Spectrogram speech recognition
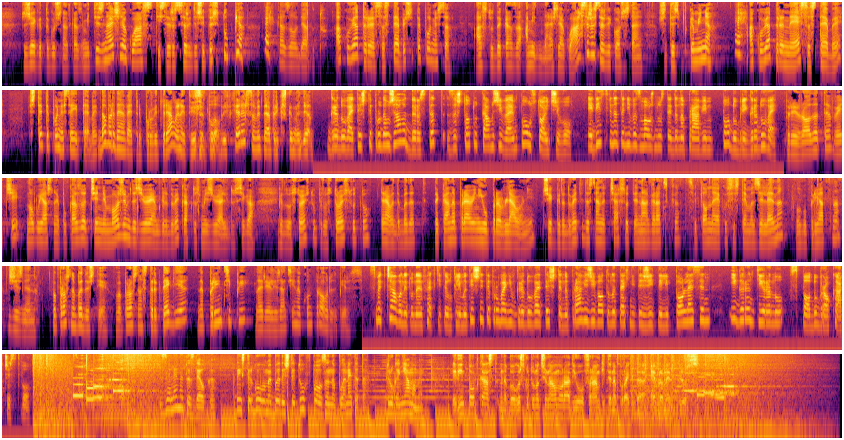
Жегата горчината каза, ми ти знаеш ли, ако аз ти се разсърдя, ще те ступя. Е, казал дядото, ако вятъра е с тебе, ще те понеса. А студа каза, ами знаеш ли, ако аз се разсърди, какво ще стане? Ще те каминя. Е, ако вятъра не е с тебе, ще те понесе и тебе. Добър ден, ветре, проветряването и за Пловдив. Харесваме тази приказка на дядо. Градовете ще продължават да растат, защото там живеем по-устойчиво. Единствената ни възможност е да направим по-добри градове. Природата вече много ясно е показала, че не можем да живеем градове, както сме живяли до сега. Градоустройство, преустройството трябва да бъдат така направени и управлявани, че градовете да станат част от една градска световна екосистема, зелена, благоприятна, жизнена. Въпрос на бъдеще, въпрос на стратегия, на принципи, на реализация и на контрол, разбира се. Смекчаването на ефектите от климатичните промени в градовете ще направи живота на техните жители по-лесен и гарантирано с по-добро качество. Зелената сделка. Да изтъргуваме бъдещето в полза на планетата. Друга нямаме. Един подкаст на Българското национално радио в рамките на проекта Евранет Плюс.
